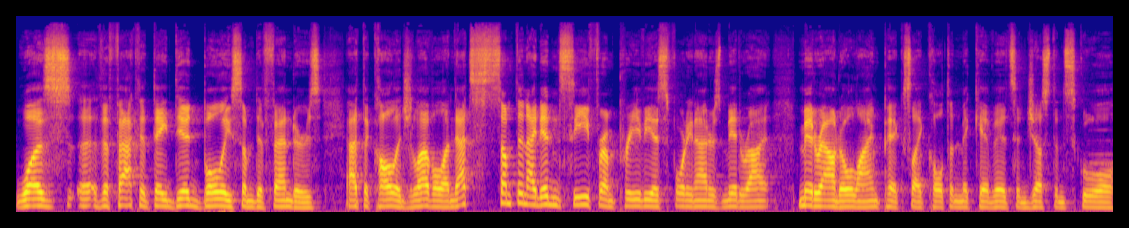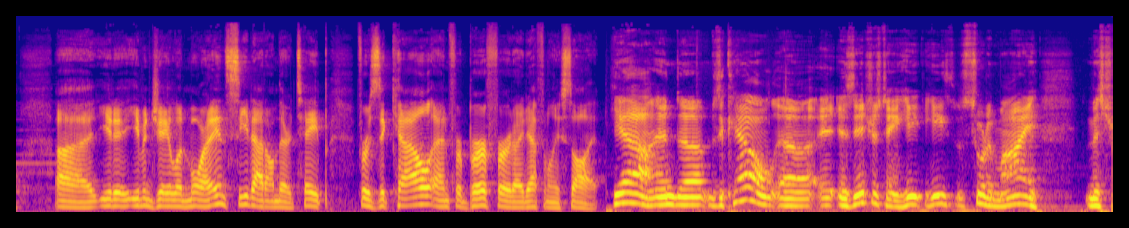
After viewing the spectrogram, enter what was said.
was uh, the fact that they did bully some defenders at the college level. And that's something I didn't see from previous 49ers mid-round, mid-round O-line picks like Colton McKivitz and Justin Skule, uh, even Jaylon Moore. I didn't see that on their tape. For Zakelj and for Burford, I definitely saw it. Yeah, and uh, Zakelj uh, is interesting. He, he's sort of my Mr.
